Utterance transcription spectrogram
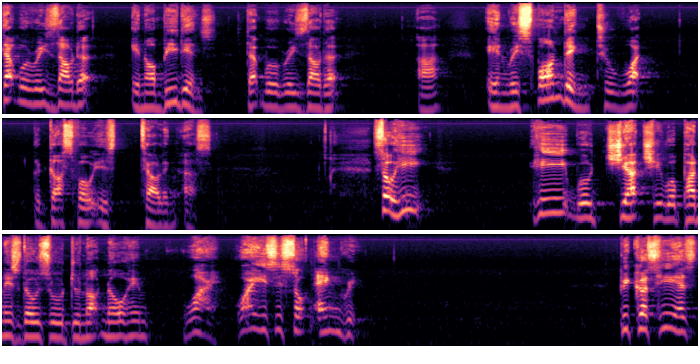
that will result in obedience, that will result uh, in responding to what the gospel is telling us. So he, he will judge, he will punish those who do not know him. Why? Why is he so angry? Because he has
